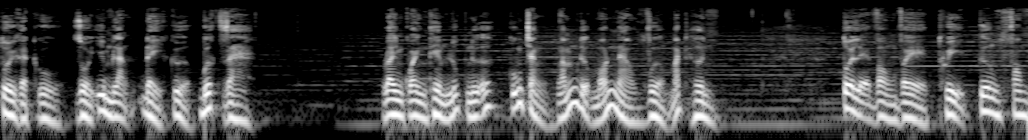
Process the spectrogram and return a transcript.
Tôi gật gù rồi im lặng đẩy cửa bước ra. Loanh quanh thêm lúc nữa cũng chẳng ngắm được món nào vừa mắt hơn. Tôi lại vòng về Thủy Tương Phong,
